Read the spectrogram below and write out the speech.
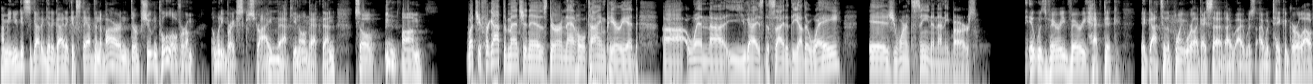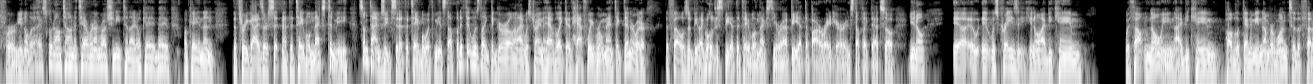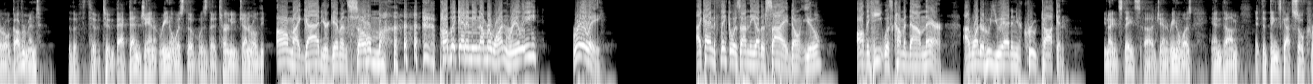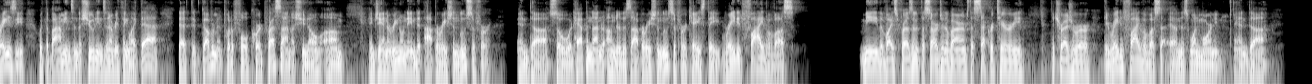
I mean, you just got to get a guy that gets stabbed in the bar and they're shooting pool over him. Nobody breaks stride Mm. back, you know, back then. So, um, What you forgot to mention is during that whole time period, uh, when uh, you guys decided the other way, is you weren't seen in any bars. it was very very hectic it got to the point where like i said I, I was i would take a girl out for you know let's go downtown to tavern on rush and eat tonight. Okay babe. Okay. And then the three guys are sitting at the table next to me. Sometimes they'd sit at the table with me and stuff but if it was like the girl and i was trying to have like a halfway romantic dinner with her the fellows would be like we'll just be at the table next to you or be at the bar right here and stuff like that. So you know yeah, it, it was crazy. You know i became without knowing, I became public enemy number one to the federal government. To the to, to back then, Janet Reno was the was the attorney general. Of the, Oh my God, you're giving so much. Public enemy number one, really? Really? I kind of think it was on the other side, don't you? All the heat was coming down there. I wonder who you had in your crew talking. United States, uh, Janet Reno was, and um, it, the things got so crazy with the bombings and the shootings and everything like that that the government put a full court press on us, you know. Um, and Janet Reno named it Operation Lucifer. And uh, so what happened under under this Operation Lucifer case, they raided five of us. Me, the vice president, the sergeant of arms, the secretary, the treasurer. They raided five of us on this one morning, and uh,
